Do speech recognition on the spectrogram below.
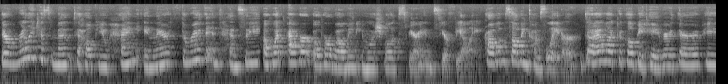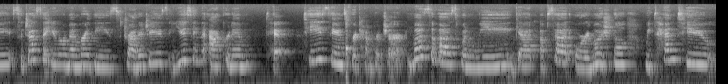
They're really just meant to help you hang in there through the intensity of whatever overwhelming emotional experience you're feeling. Problem solving comes later. Dialectical behavior therapy suggests that you remember these strategies using the acronym TIP. T stands for temperature. Most of us, when we get upset or emotional, we tend to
